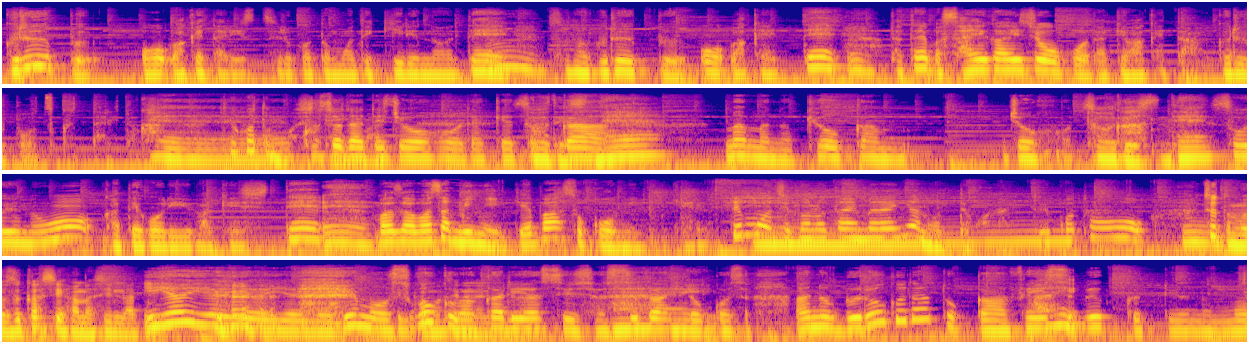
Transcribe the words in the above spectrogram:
グループを分けたりすることもできるので、そのグループを分けて、例えば災害情報だけ分けたグループを作ったりとかっていうことも子育て情報だけとか、ね、ママの共感情報そうですね。そういうのをカテゴリー分けして、えー、わざわざ見に行けばそこを見に行ける。でも自分のタイムラインには載ってこないということをちょっと難しい話になって、いやいやいやいやいやでも すごくわかりやすいさすがひろこさ。ん、はい、あのブログだとかフェイスブックっていうのも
